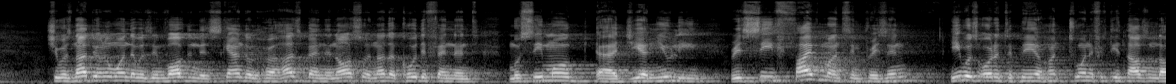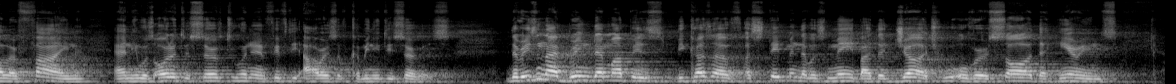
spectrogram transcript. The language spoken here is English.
She was not the only one that was involved in this scandal. Her husband and also another co defendant, Mossimo uh, Giannulli, received five months in prison. He was ordered to pay a $250,000 fine and he was ordered to serve 250 hours of community service. The reason I bring them up is because of a statement that was made by the judge who oversaw the hearings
